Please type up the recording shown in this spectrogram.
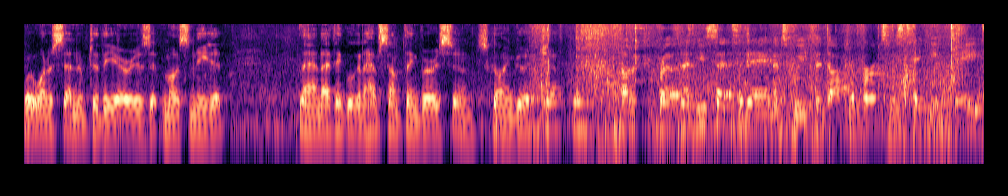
We want to send them to the areas that most need it, and I think we're going to have something very soon. It's going good. Jeff. please. Uh, Mr. President, you said today in a tweet that Dr. Birx was taking bait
